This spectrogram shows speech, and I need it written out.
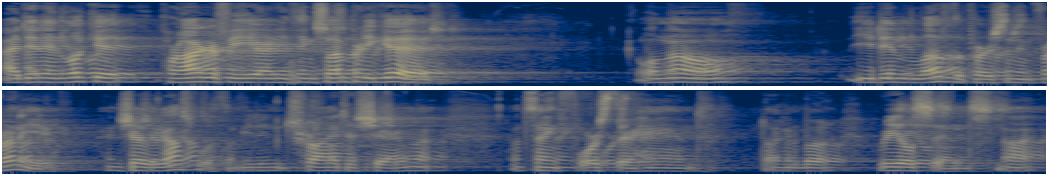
I didn't look at pornography or anything, so I'm pretty good. Well, no, you didn't love the person in front of you and share the gospel with them. You didn't try to share. I'm not, I'm not saying force their hand. I'm talking about real sins, not,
